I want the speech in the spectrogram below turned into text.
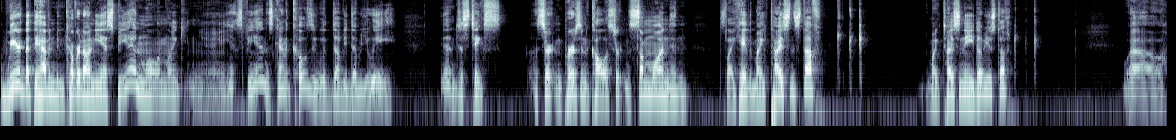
weird that they haven't been covered on ESPN. Well, I'm like, ESPN is kind of cozy with WWE. Yeah, it just takes a certain person to call a certain someone, and it's like, hey, the Mike Tyson stuff, the Mike Tyson AEW stuff. Well,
